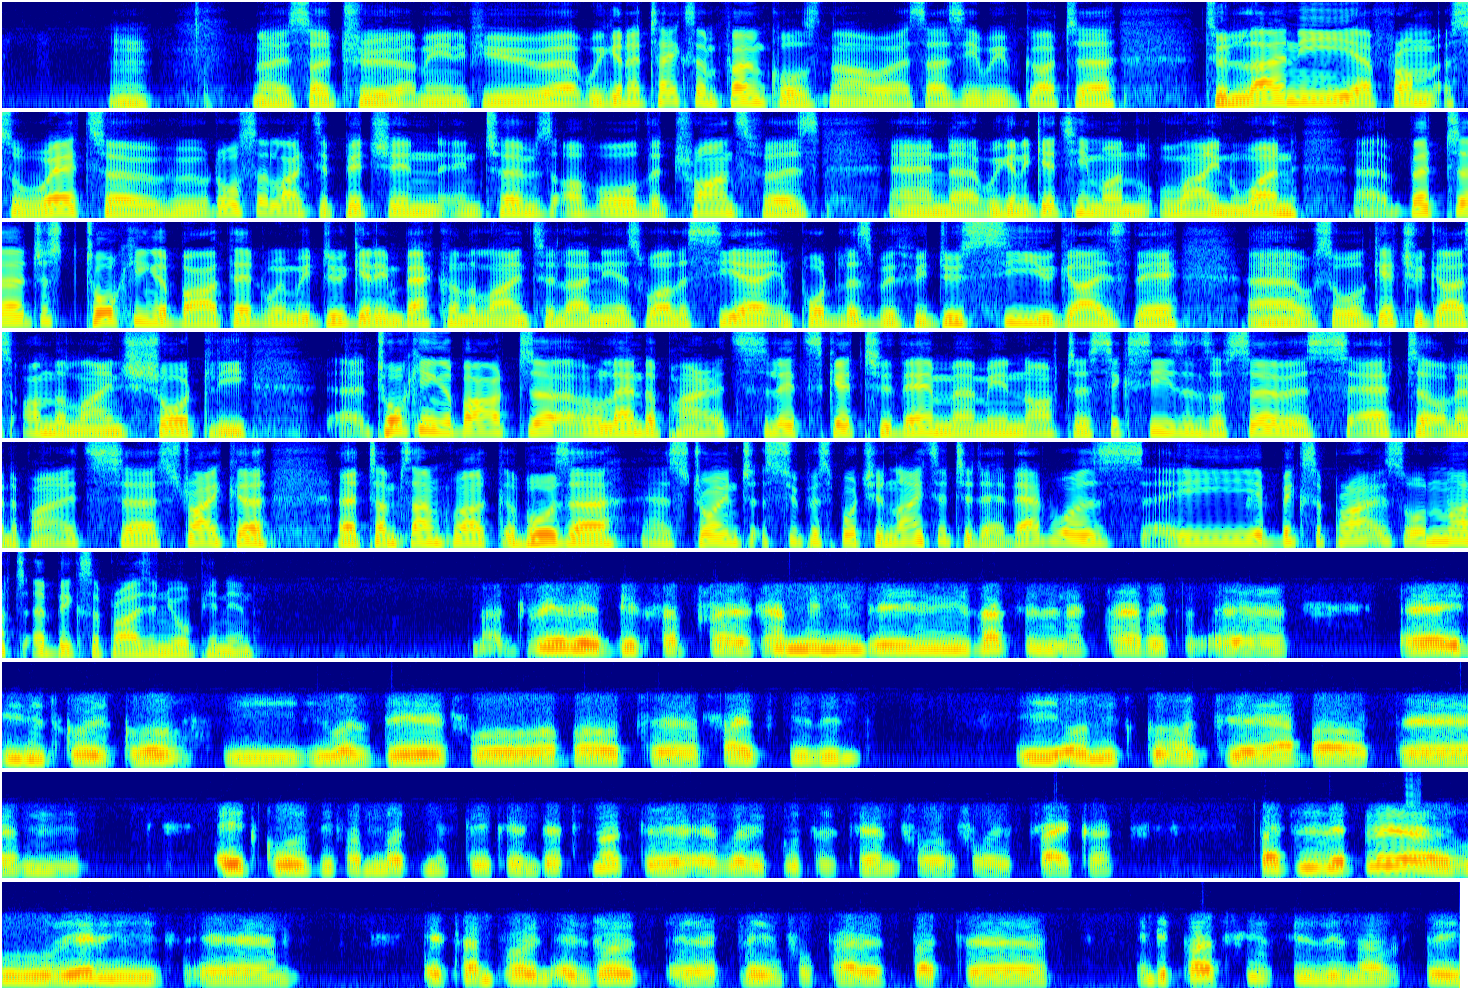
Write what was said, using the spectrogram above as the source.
Mm. No, it's so true. I mean, if you, uh, we're going to take some phone calls now, uh, Sazi. We've got uh, Tulani uh, from Soweto who would also like to pitch in in terms of all the transfers, and uh, we're going to get him on line one. Uh, but uh, just talking about that, when we do get him back on the line, Tulani, as well as Sia in Port Elizabeth, we do see you guys there. So we'll get you guys on the line shortly. Uh, talking about uh, Orlando Pirates, let's get to them. I mean, after six seasons of service at uh, Orlando Pirates, uh, striker uh, Thamsanqa Gabuza has joined Supersport United today. That was a big surprise, or not a big surprise, in your opinion? Not really a big surprise. I mean, in the last season at Pirates, uh, uh, he didn't score a goal. He he was there for about five seasons. He only scored about um, eight goals, if I'm not mistaken. That's not a, a very good return for, for a striker. But he's a player who really, um, at some point, enjoyed uh, playing for Paris. But uh, in the past few seasons, I would say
